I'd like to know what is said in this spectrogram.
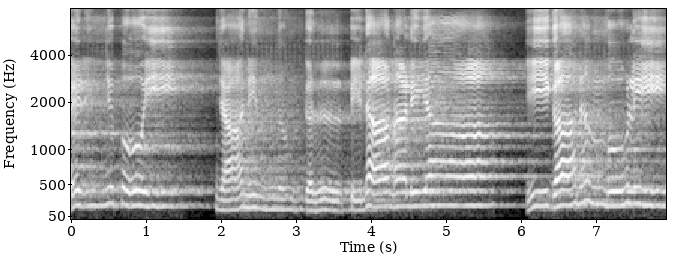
കഴിഞ്ഞു പോയി. ഞാനിന്നും ഗൾഫിലാണളിയ ഈ ഗാനം മൂളി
